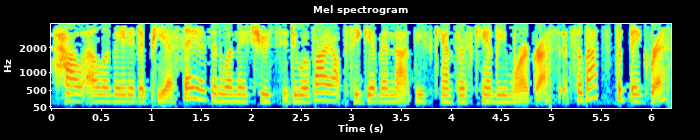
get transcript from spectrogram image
how elevated a PSA is and when they choose to do a biopsy, given that these cancers can be more aggressive. So that's the big risk.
